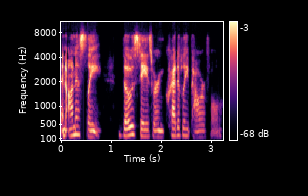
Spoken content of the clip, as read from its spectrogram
And honestly, those days were incredibly powerful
